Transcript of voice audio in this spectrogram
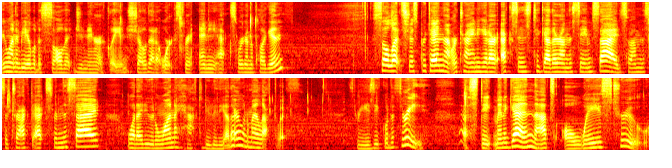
We want to be able to solve it generically and show that it works for any x we're going to plug in. So let's just pretend that we're trying to get our x's together on the same side. So I'm going to subtract x from this side. What I do to one, I have to do to the other. What am I left with? 3 is equal to 3. A statement again, that's always true.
